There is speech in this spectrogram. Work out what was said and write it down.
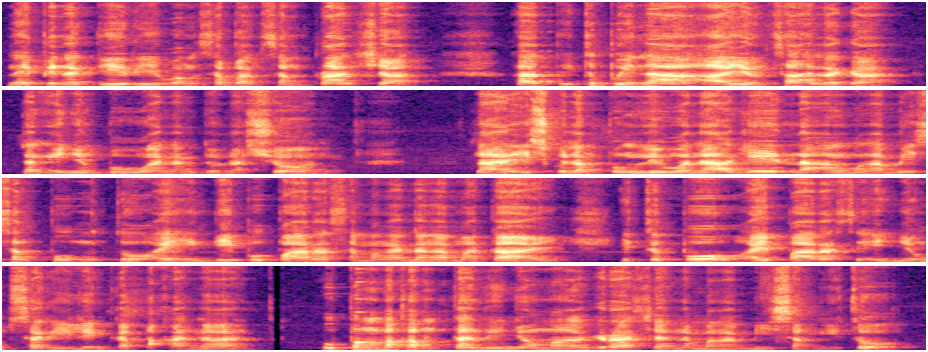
na ipinagdiriwang sa bansang Pransya at ito po naaayon sa halaga ng inyong buwan ng donasyon. Nais ko lang pong liwanagin na ang mga misang po ito ay hindi po para sa mga nangamatay. Ito po ay para sa inyong sariling kapakanan upang makamtan ninyo ang mga grasya ng mga misang ito.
